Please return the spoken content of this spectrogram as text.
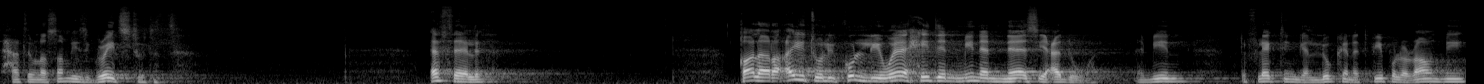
Hatim al-Asam is a great student. الثالث قال رأيت لكل واحد من الناس عدوا I mean reflecting and looking at people around me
